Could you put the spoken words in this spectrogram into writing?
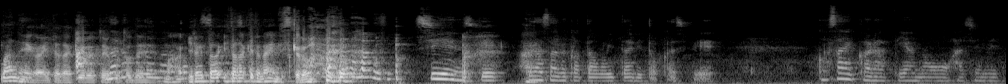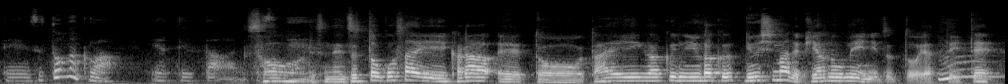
マネーがいただけるということで、まあ、いたいただけてないんですけど、て 支援してくださる方もいたりとかして、5歳からピアノを始めて、ずっと音楽はやっていたんですね。そうですね。ずっと5歳から、えっ、と、大学入学、入試までピアノをメインにずっとやっていて、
